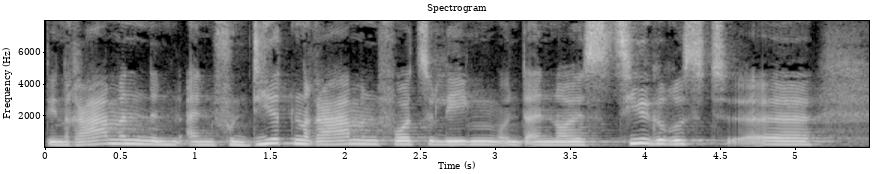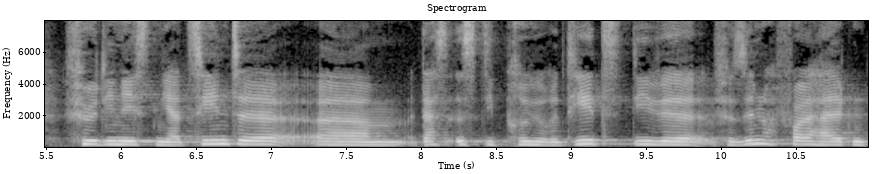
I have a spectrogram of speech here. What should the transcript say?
den Rahmen, einen fundierten Rahmen vorzulegen und ein neues Zielgerüst äh, für die nächsten Jahrzehnte. Ähm, das ist die Priorität, die wir für sinnvoll halten.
